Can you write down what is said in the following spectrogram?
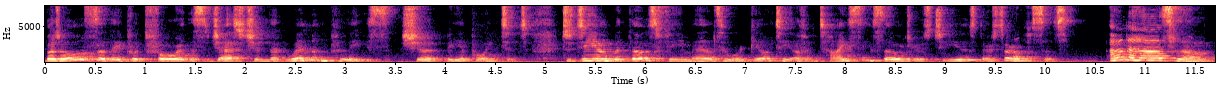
But also, they put forward the suggestion that women police should be appointed to deal with those females who were guilty of enticing soldiers to use their services. Anna Haslam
